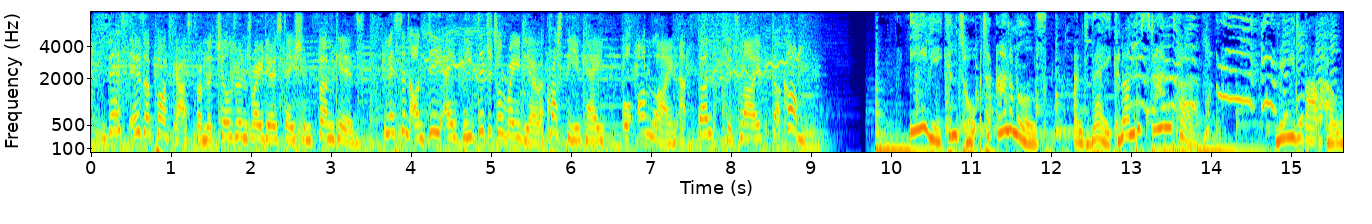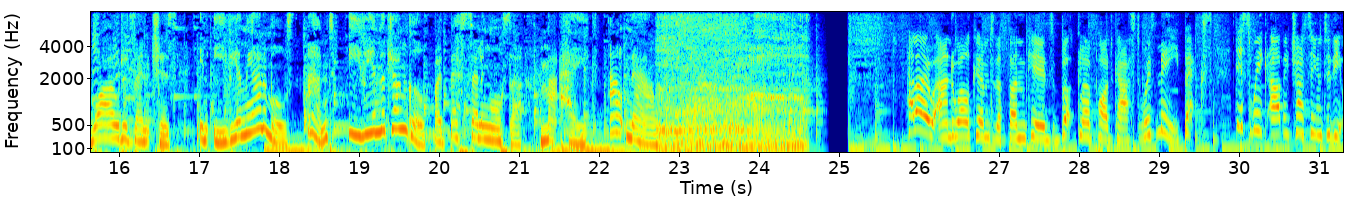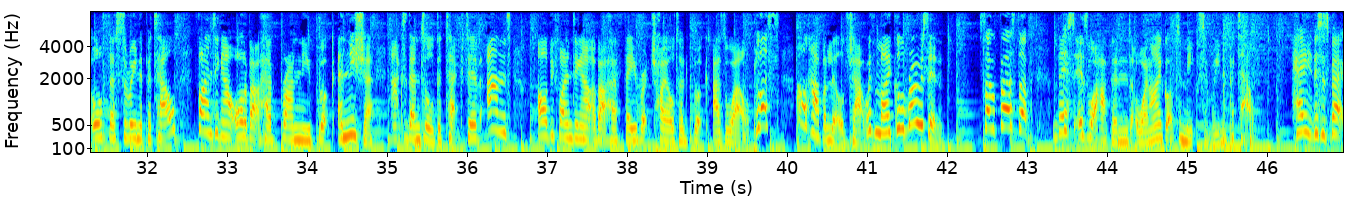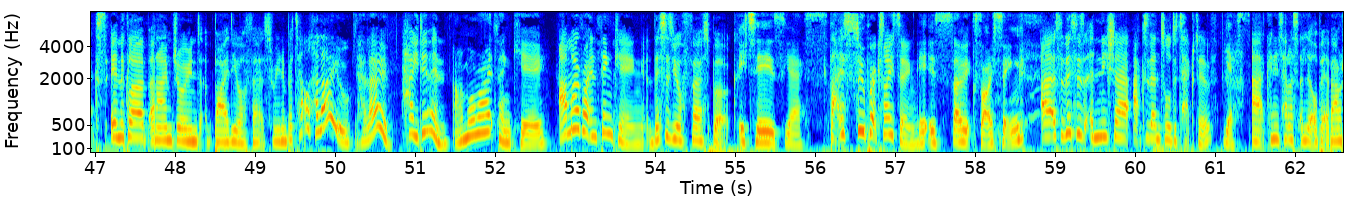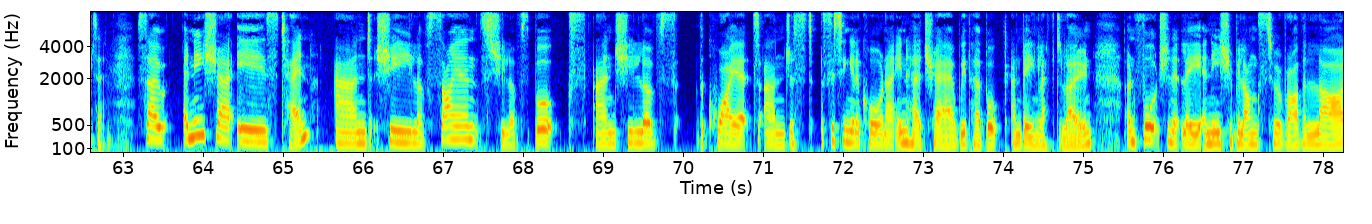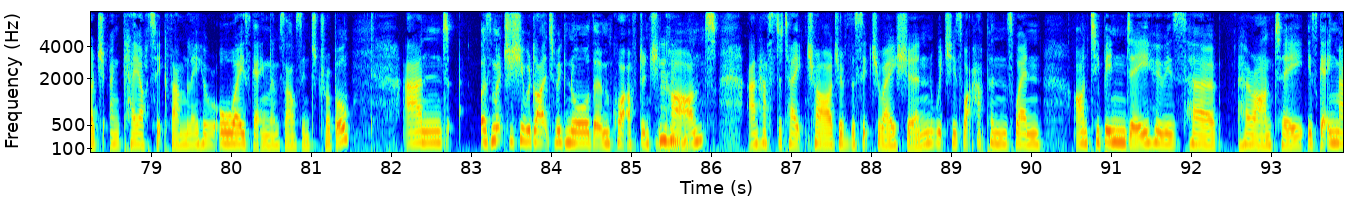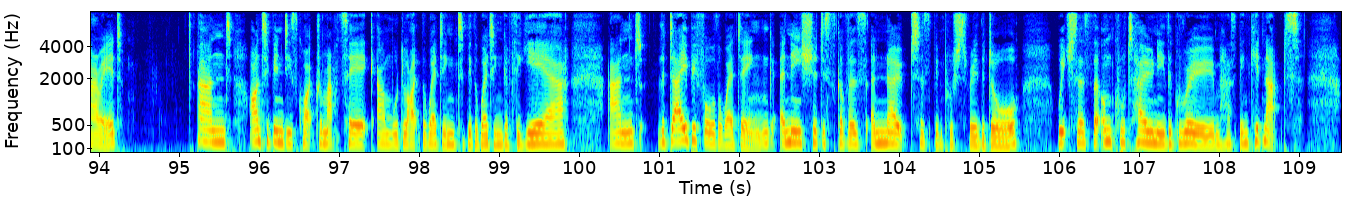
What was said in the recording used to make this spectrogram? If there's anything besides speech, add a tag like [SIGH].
This is a podcast from the children's radio station Fun Kids. Listen on DAB digital radio across the UK or online at funkidslive.com. Evie can talk to animals and they can understand her. Read about her wild adventures in Evie and the Animals and Evie in the Jungle by best-selling author Matt Haig. Out now. Hello and welcome to the Fun Kids Book Club podcast with me, Bex. This week I'll be chatting to the author Serena Patel, finding out all about her brand new book, Anisha, Accidental Detective, and I'll be finding out about her favourite childhood book as well. Plus, I'll have a little chat with Michael Rosen. So, first up, this is what happened when I got to meet Serena Patel. Hey, this is Bex in the club, and I'm joined by the author Serena Patel. Hello. Hello. How are you doing? I'm all right, thank you. Am I right in thinking this is your first book? It is, yes. That is super exciting. It is so exciting. [LAUGHS] Uh, so this is Anisha, Accidental Detective. Yes. Uh, can you tell us a little bit about it? So, Anisha is 10 and she loves science, she loves books, and she loves the quiet and just sitting in a corner in her chair with her book and being left alone. Unfortunately, Anisha belongs to a rather large and chaotic family who are always getting themselves into trouble. And as much as she would like to ignore them, quite often she mm-hmm. can't and has to take charge of the situation, which is what happens when Auntie Bindi, who is her her auntie, is getting married. And Auntie Bindi's quite dramatic and would like the wedding to be the wedding of the year. And the day before the wedding, Anisha discovers a note has been pushed through the door, which says that Uncle Tony, the groom, has been kidnapped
